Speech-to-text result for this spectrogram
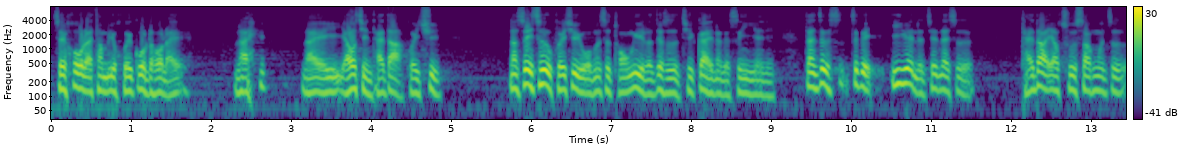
所以后来他们又回过头来，来，来邀请台大回去。那这次回去，我们是同意了，就是去盖那个生医院。但这个是这个医院的，现在是台大要出三分之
